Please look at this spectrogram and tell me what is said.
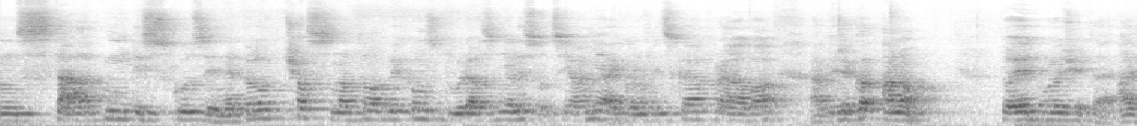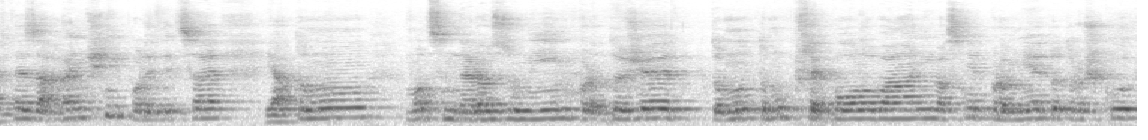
um, státní diskuzi. Nebyl čas na to, abychom zdůraznili sociální a ekonomická práva. A bych řekl, ano, to je důležité. Ale v té zahraniční politice já tomu moc nerozumím, protože tomu, tomu přepolování vlastně pro mě je to trošku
